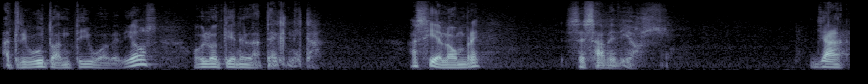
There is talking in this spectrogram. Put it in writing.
atributo antiguo de Dios, hoy lo tiene la técnica. Así el hombre se sabe Dios. Ya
